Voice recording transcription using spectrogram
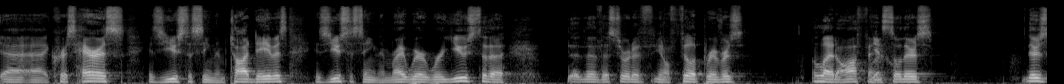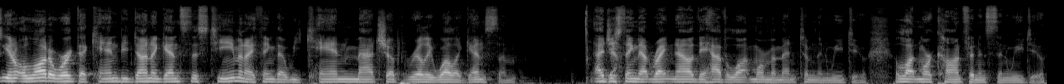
uh, uh, Chris Harris is used to seeing them. Todd Davis is used to seeing them. Right? We're we're used to the the, the, the sort of you know Philip Rivers led offense. Yep. So there's there's you know a lot of work that can be done against this team, and I think that we can match up really well against them. I just think that right now they have a lot more momentum than we do, a lot more confidence than we do.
